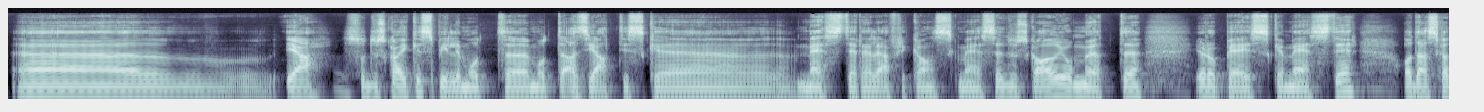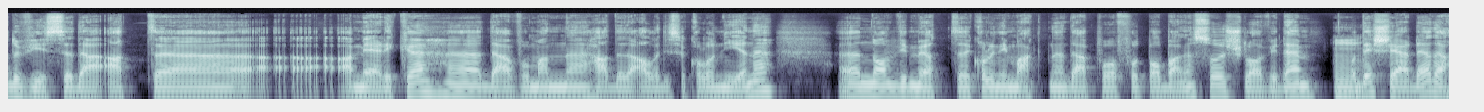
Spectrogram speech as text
Uh, ja, så du skal ikke spille mot, eh, mot asiatiske mester eller afrikansk mester. Du skal jo møte europeiske mester, og da skal du vise deg at uh, Amerika, uh, der hvor man hadde alle disse koloniene Når vi møter kolonimaktene der på fotballbanen, så slår vi dem. Og det skjer, det, da.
